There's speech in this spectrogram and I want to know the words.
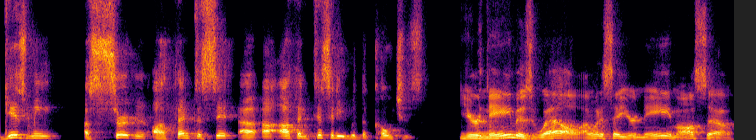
gives me a certain authenticity, uh, uh, authenticity with the coaches. Your name as well. I want to say your name also.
